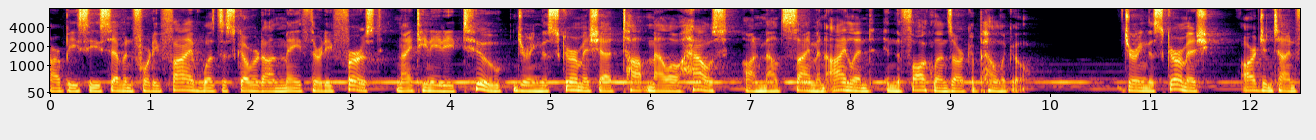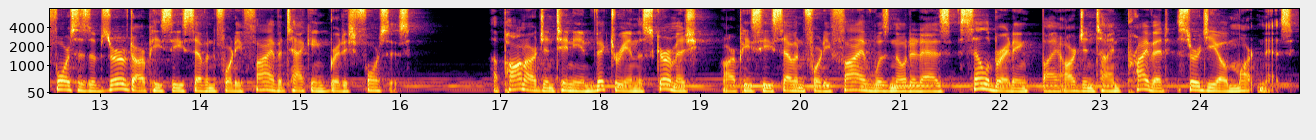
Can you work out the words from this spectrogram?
RPC 745 was discovered on May 31, 1982, during the skirmish at Top Malo House on Mount Simon Island in the Falklands Archipelago. During the skirmish, Argentine forces observed RPC 745 attacking British forces. Upon Argentinian victory in the skirmish, RPC 745 was noted as celebrating by Argentine private Sergio Martinez.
